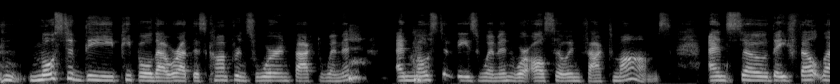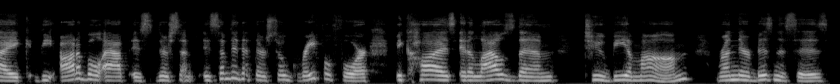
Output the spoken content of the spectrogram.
most of the people that were at this conference were, in fact, women and hmm. most of these women were also in fact moms. And so they felt like the audible app is there's some is something that they're so grateful for because it allows them to be a mom, run their businesses,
